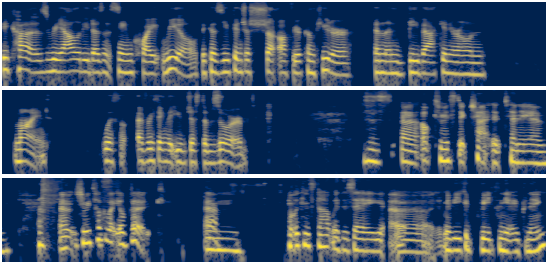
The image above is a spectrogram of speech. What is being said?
because reality doesn't seem quite real because you can just shut off your computer and then be back in your own mind with everything that you've just absorbed. This is uh, optimistic chat at 10 a.m. Um, should we talk about your book? Sure. Um, what we can start with is a uh, maybe you could read from the opening,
